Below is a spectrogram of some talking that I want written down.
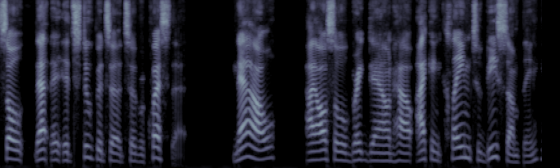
so that it's stupid to to request that. Now I also break down how I can claim to be something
